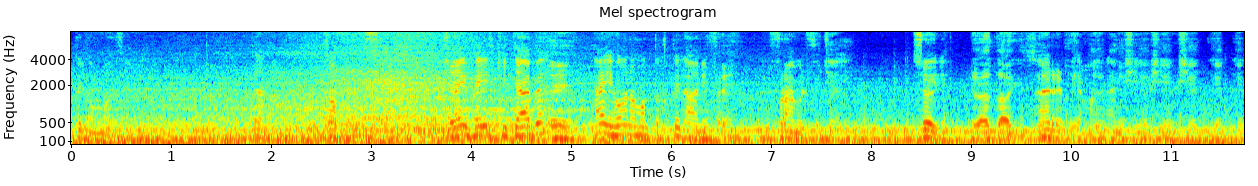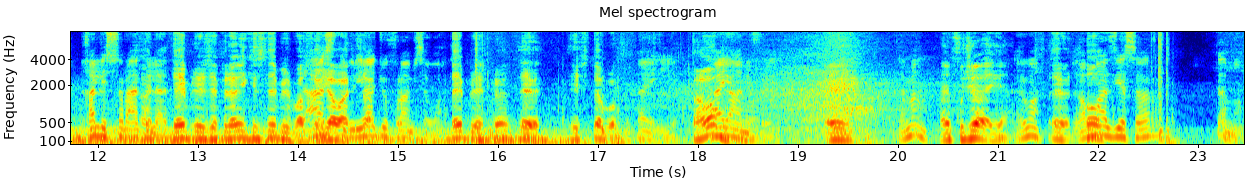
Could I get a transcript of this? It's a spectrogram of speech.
اعطي لهم شايف هي الكتابة؟ إيه. هاي هون منطقة الاني فريم الفرام الفجائي. سويلة. لا قرب كمان. أمشي أمشي أمشي. خلي السرعة ثلاثة. ديبريج freni كسلبي bir basıyor yavaşça. Debriyaj ve سوا. Debriyaj fren evet işte هاي هي. Tamam هاي ani فريم. إيه. تمام. هاي فجائي يعني. أيوه. غماز يسار. تمام.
